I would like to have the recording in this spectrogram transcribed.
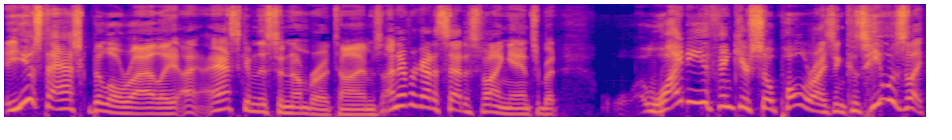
I used to ask Bill O'Reilly. I asked him this a number of times. I never got a satisfying answer. But why do you think you're so polarizing? Because he was like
